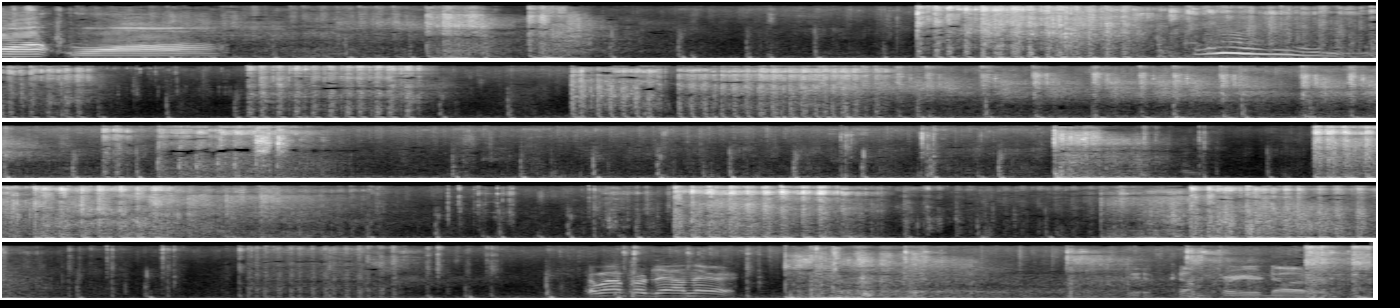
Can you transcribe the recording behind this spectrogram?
哇哇。Or down there. We have come for your daughter.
